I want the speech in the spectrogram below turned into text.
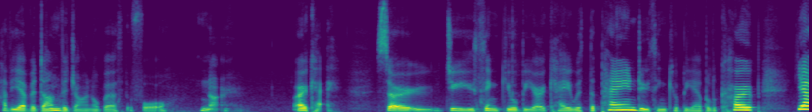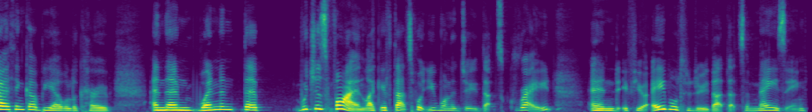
Have you ever done vaginal birth before? No. Okay. So, do you think you'll be okay with the pain? Do you think you'll be able to cope? Yeah, I think I'll be able to cope. And then when the which is fine. Like, if that's what you want to do, that's great. And if you're able to do that, that's amazing.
